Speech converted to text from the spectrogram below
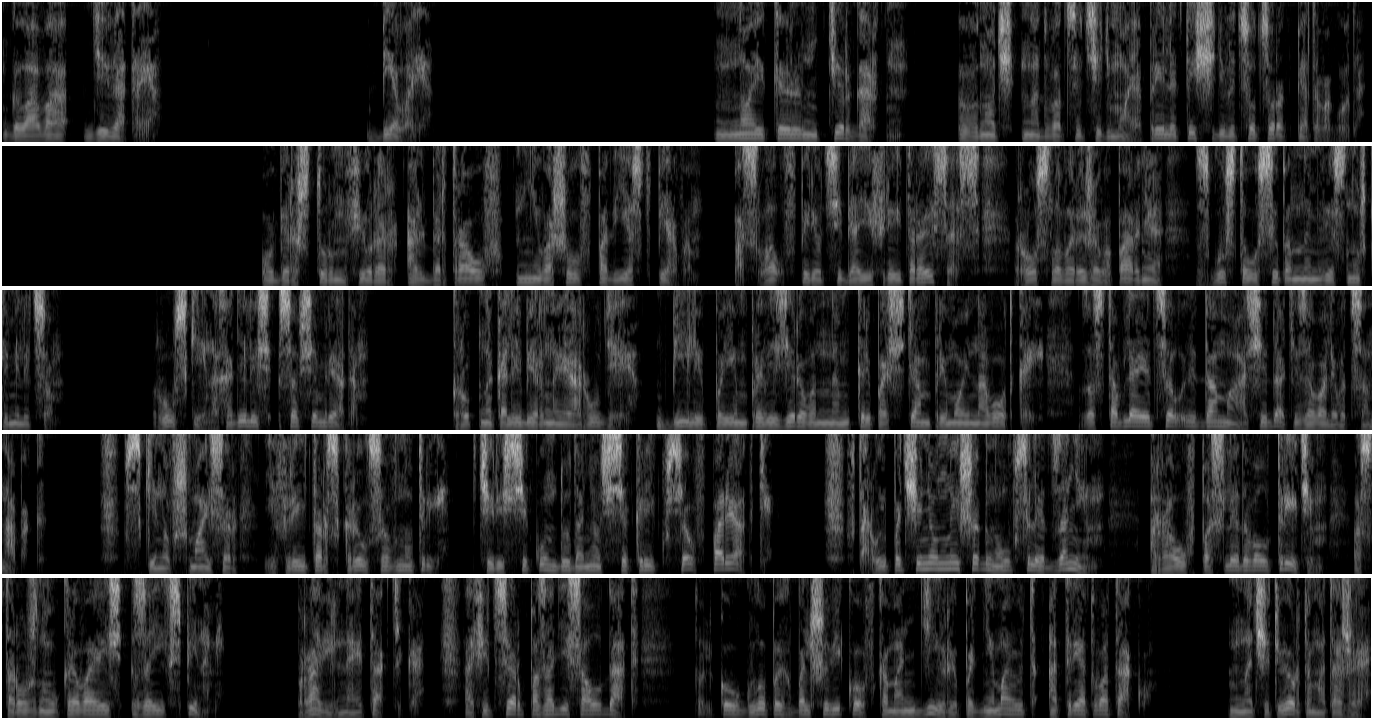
Глава девятая. Белое. Нойкельн-Тиргартен. В ночь на 27 апреля 1945 года. Оберштурмфюрер Альберт Рауф не вошел в подъезд первым. Послал вперед себя ефрейтора СС, рослого рыжего парня с густо усыпанным веснушками лицом. Русские находились совсем рядом. Крупнокалиберные орудия били по импровизированным крепостям прямой наводкой, заставляя целые дома оседать и заваливаться на бок. Вскинув шмайсер, ефрейтор скрылся внутри. Через секунду донесся крик «Все в порядке!». Второй подчиненный шагнул вслед за ним. Рауф последовал третьим, осторожно укрываясь за их спинами. Правильная тактика. Офицер позади солдат. Только у глупых большевиков командиры поднимают отряд в атаку. На четвертом этаже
